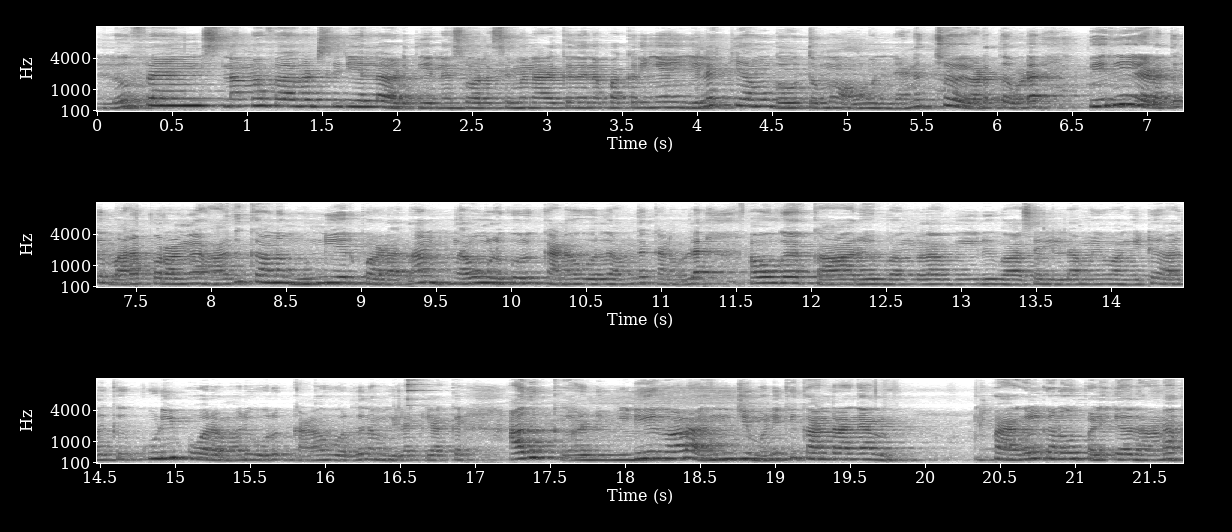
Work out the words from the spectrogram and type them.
ஹலோ ஃப்ரெண்ட்ஸ் நம்ம ஃபேவரட் சீரியலில் அடுத்து என்ன சுவாரஸ்யமாக நடக்குது என்ன பார்க்குறீங்க? இலக்கியாவும் கௌதமும் அவங்க நினச்ச இடத்த விட பெரிய இடத்துக்கு வரப்போகிறாங்க அதுக்கான முன்னேற்பாடாக தான் அவங்களுக்கு ஒரு கனவு வருது. அந்த கனவில் அவங்க காரு பங்களா வீடு வாசல் எல்லாமே வாங்கிட்டு அதுக்கு குடி போகிற மாதிரி ஒரு கனவு வருது நம்ம இலக்கியாவுக்கு அதுக்கு விடிய காலம் அஞ்சு மணிக்கு காண்றாங்க. பகல் கனவு பழிக்காது. ஆனால்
